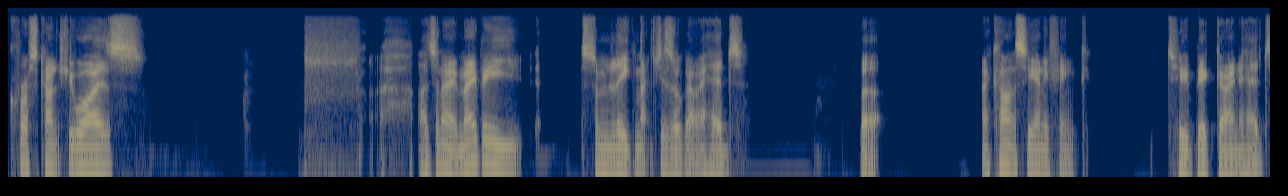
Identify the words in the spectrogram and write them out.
cross country wise, I don't know. Maybe some league matches will go ahead, but I can't see anything too big going ahead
